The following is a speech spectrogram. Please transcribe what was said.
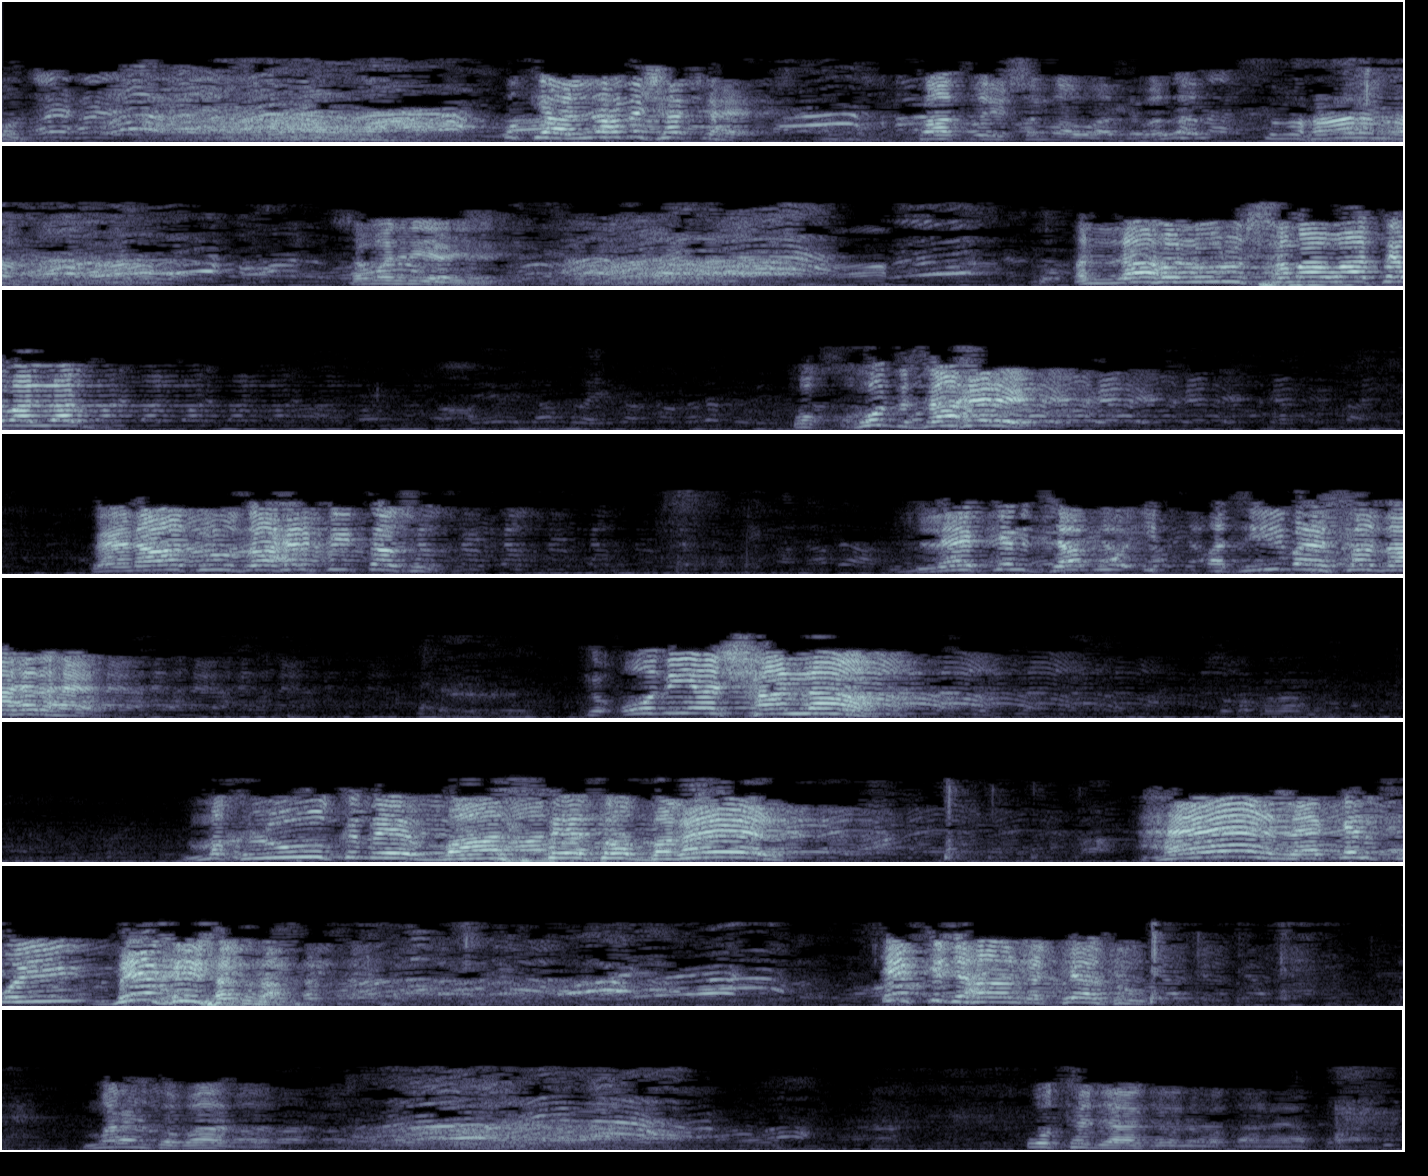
وہ کیا اللہ میں شک ہے؟ بات میری سما ہوا تھا بولنا۔ سبحان اللہ۔ سمجھ نہیں آئی۔ اللہ نور السماوات والارض۔ وہ خود ظاہر ہے۔ کائنات نو ظاہر کیتا سو۔ لیکن جب وہ عجیب ایسا ظاہر ہے کہ وہ شانہ مخلوق دے واسطے تو بغیر ہے لیکن کوئی دیکھ نہیں سکتا۔ ایک جہان رکھیا سو مرن تو بعد۔ اتے جا کے انہیں بتانا اپنا۔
